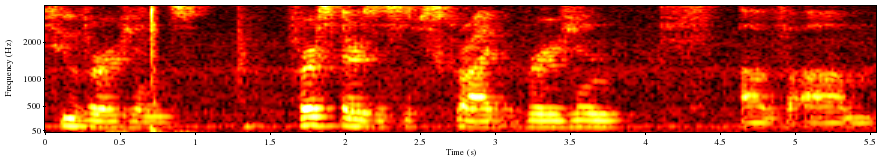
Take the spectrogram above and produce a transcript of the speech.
two versions. First, there's a subscribe version of um,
